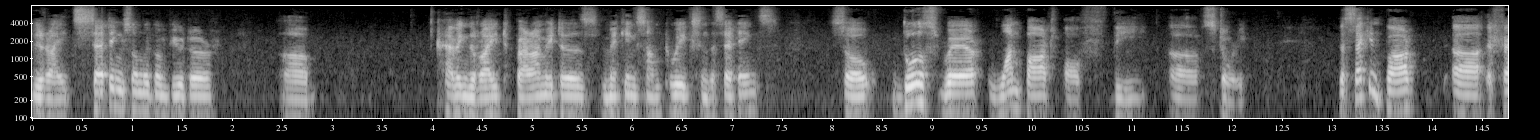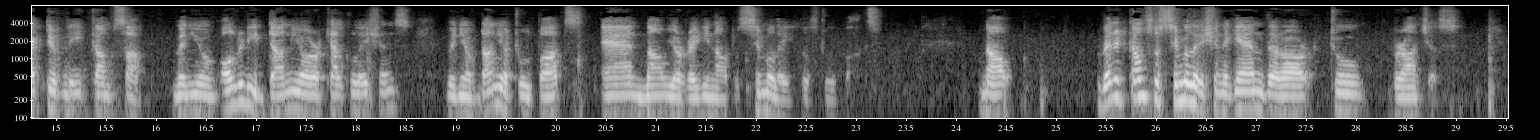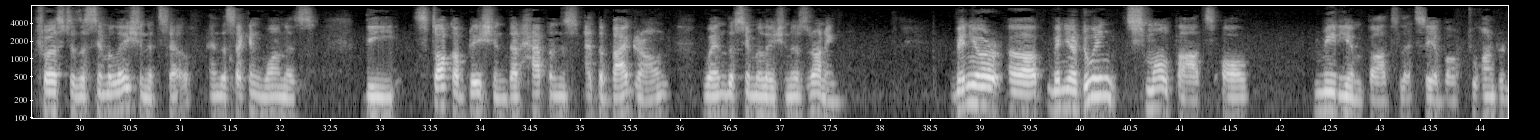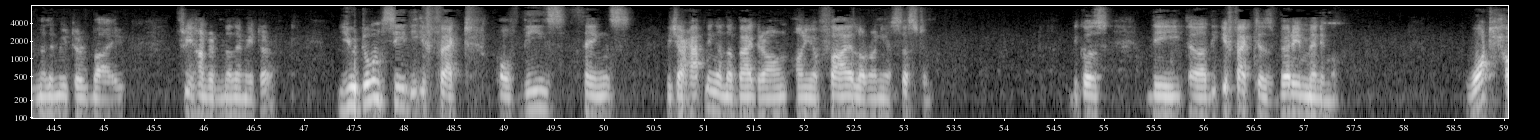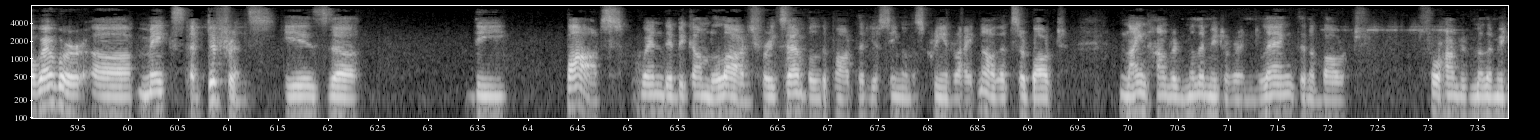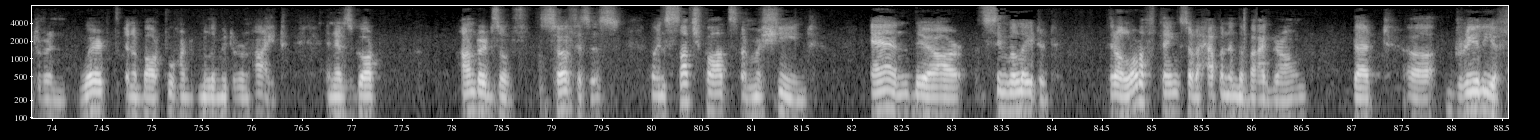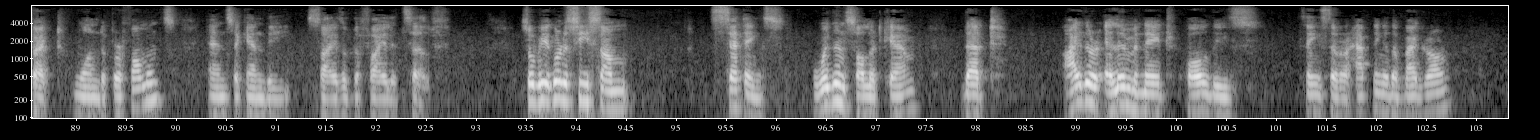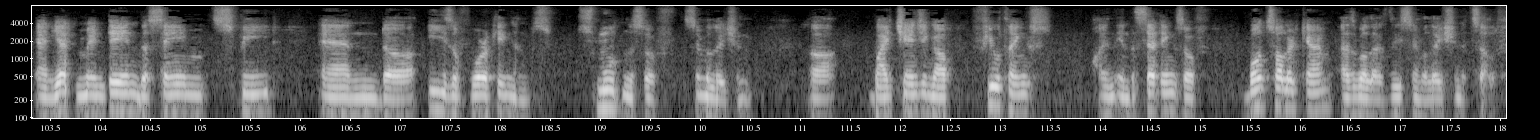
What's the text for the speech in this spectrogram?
the right settings on the computer, uh, having the right parameters, making some tweaks in the settings. So those were one part of the uh, story. The second part uh, effectively comes up when you've already done your calculations, when you've done your toolpaths, and now you're ready now to simulate those toolpaths. Now, when it comes to simulation, again, there are two branches. First is the simulation itself, and the second one is the stock updation that happens at the background when the simulation is running. When you're uh, when you're doing small parts or medium parts, let's say about 200 millimeter by 300 millimeter, you don't see the effect of these things which are happening in the background on your file or on your system because the uh, the effect is very minimal. What, however, uh, makes a difference is uh, the parts when they become large. For example, the part that you're seeing on the screen right now, that's about 900 millimeter in length and about 400 millimeter in width and about 200 millimeter in height. And it's got hundreds of surfaces. When such parts are machined and they are simulated, there are a lot of things that happen in the background that uh, really affect one the performance and second the size of the file itself. So we are going to see some settings within SolidCam that either eliminate all these things that are happening in the background and yet maintain the same speed and uh, ease of working and smoothness of simulation uh, by changing up a few things in, in the settings of both SolidCam as well as the simulation itself.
